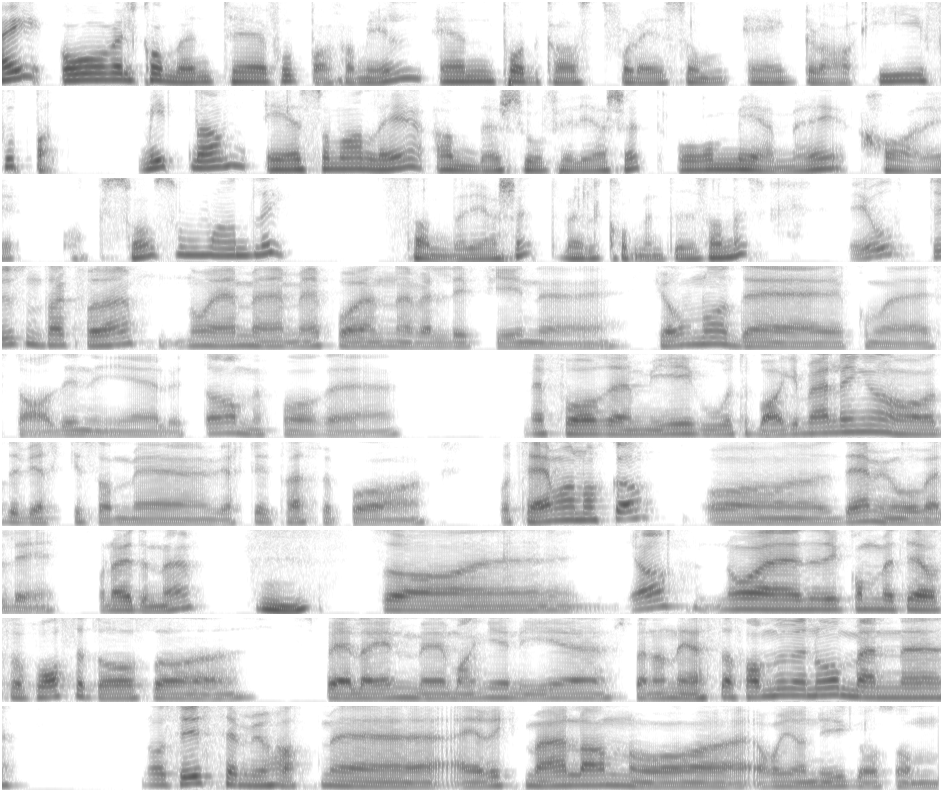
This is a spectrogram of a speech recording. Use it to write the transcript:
Hei og velkommen til Fotballfamilien, en podkast for deg som er glad i fotball. Mitt navn er som vanlig Anders Solfjell Gjerseth, og med meg har jeg også som vanlig Sander Gjerseth. Velkommen til deg, Sander. Jo, tusen takk for det. Nå er vi med på en veldig fin eh, kurv nå. Det kommer stadig nye lyttere. Vi får, eh, vi får eh, mye gode tilbakemeldinger, og det virker som vi virkelig treffer på, på temaene våre. Og det er vi jo veldig fornøyde med. Mm. Så ja, nå er kommer vi til å fortsette å spille inn med mange nye spennende gjester framover nå. Men nå sist har vi jo hatt med Eirik Mæland og Ørjan Nygaard som,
